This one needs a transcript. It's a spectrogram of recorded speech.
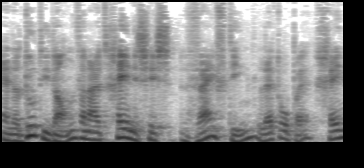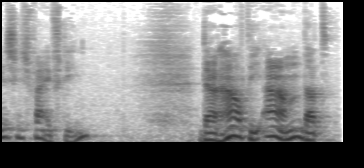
en dat doet hij dan vanuit Genesis 15, let op hè, Genesis 15. Daar haalt hij aan dat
